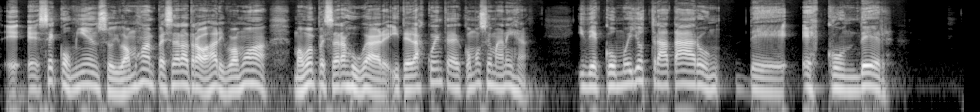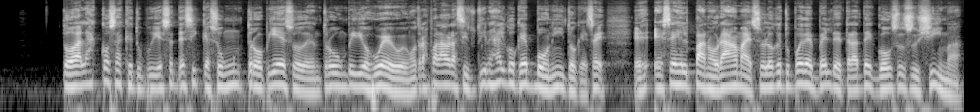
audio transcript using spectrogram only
e- ese comienzo y vamos a empezar a trabajar y vamos a, vamos a empezar a jugar y te das cuenta de cómo se maneja y de cómo ellos trataron de esconder todas las cosas que tú pudieses decir que son un tropiezo dentro de un videojuego. En otras palabras, si tú tienes algo que es bonito, que ese, e- ese es el panorama, eso es lo que tú puedes ver detrás de Ghost of Tsushima,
